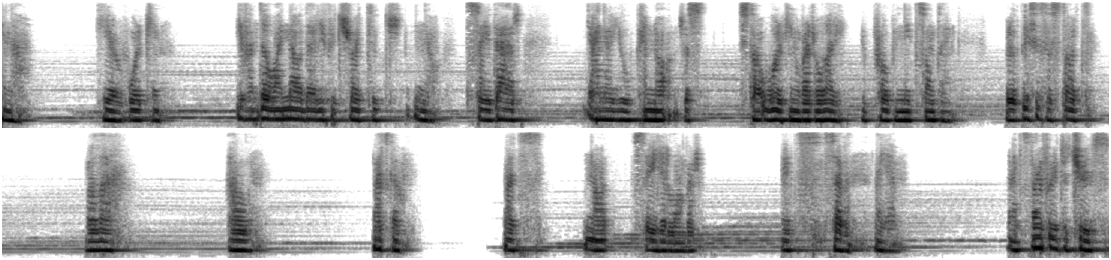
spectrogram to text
know, here working. Even though I know that if you try to, you know, say that, I know you cannot just start working right away. You probably need something. But this is a start. Well, uh. Let's go. Let's not stay here longer. It's 7 a.m. And it's time for you to choose.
